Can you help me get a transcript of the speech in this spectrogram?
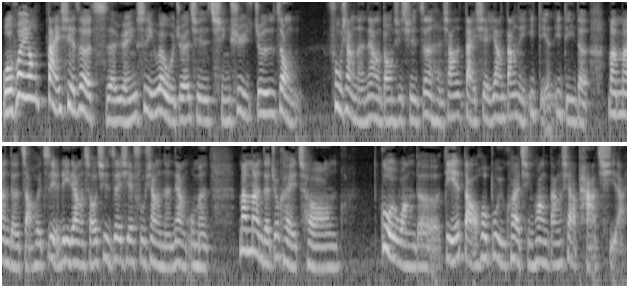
我会用代谢这个词的原因，是因为我觉得其实情绪就是这种。负向能量的东西，其实真的很像是代谢一样。当你一点一滴的、慢慢的找回自己的力量的时候，其实这些负向能量，我们慢慢的就可以从过往的跌倒或不愉快情况当下爬起来。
